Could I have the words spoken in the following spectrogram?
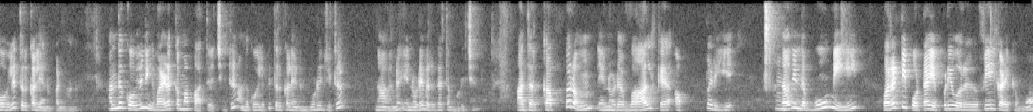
கோவிலில் திருக்கல்யாணம் பண்ணுவாங்க. அந்த கோவிலை நீங்கள் வழக்கமாக பார்த்து வச்சுக்கிட்டு அந்த கோயிலை போய் திருக்கல்யாணம் முடிஞ்சிட்டு நான் வந்து என்னுடைய விரதத்தை முடித்தேன் அதற்கப்புறம் என்னோட வாழ்க்கை அப்படியே அதாவது இந்த பூமி புரட்டி போட்டால் எப்படி ஒரு ஃபீல் கிடைக்குமோ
